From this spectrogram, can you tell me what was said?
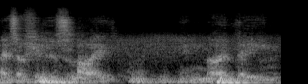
as feel his light in my vein.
